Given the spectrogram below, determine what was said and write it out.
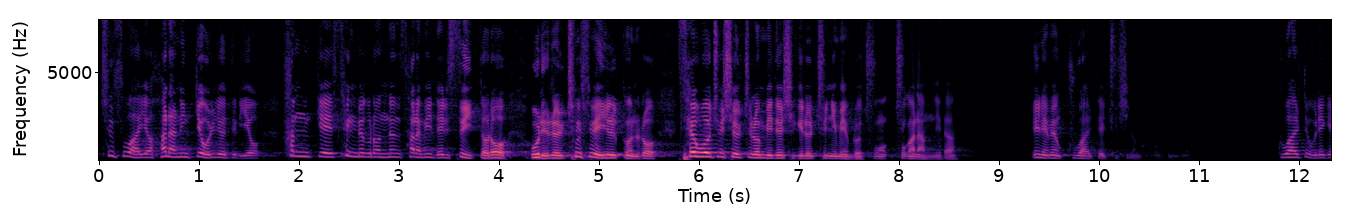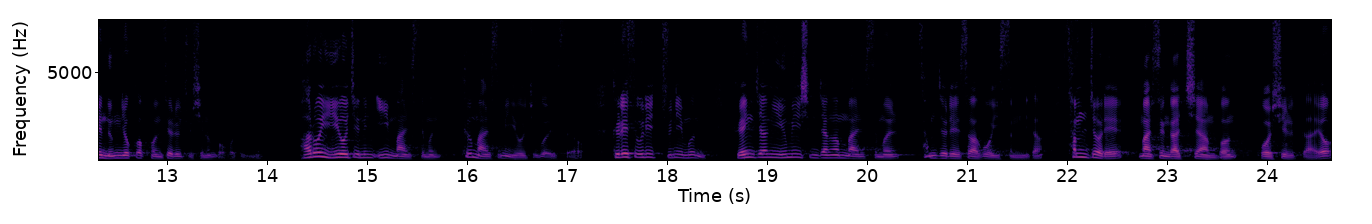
추수하여 하나님께 올려드리어 함께 생명을 얻는 사람이 될 수 있도록 우리를 추수의 일꾼으로 세워 주실 줄로 믿으시기를 주님의 이름으로 축원합니다. 왜냐하면 구할 때 주시는 거거든요. 구할 때 우리에게 능력과 권세를 주시는 거거든요. 바로 이어지는 이 말씀은 그 말씀이 이어지고 있어요. 그래서 우리 주님은 굉장히 의미심장한 말씀을 3절에서 하고 있습니다. 3절의 말씀 같이 한번 보실까요?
